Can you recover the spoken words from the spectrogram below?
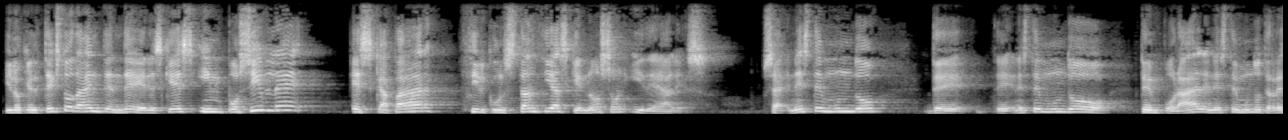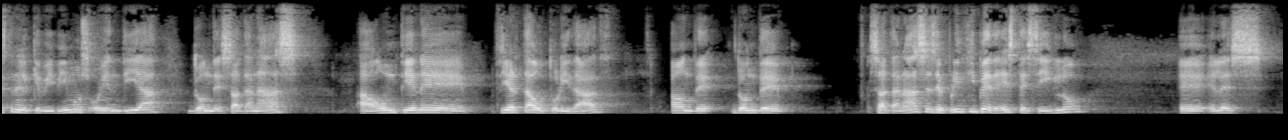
Y lo que el texto da a entender es que es imposible escapar circunstancias que no son ideales. O sea, en este mundo de en este mundo temporal en este mundo terrestre en el que vivimos hoy en día, donde Satanás aún tiene cierta autoridad, donde, donde Satanás es el príncipe de este siglo, eh, él es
